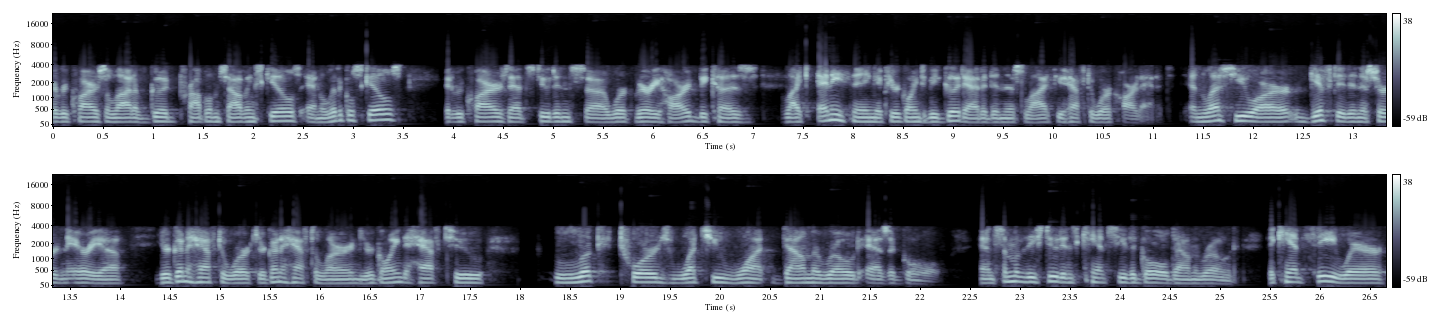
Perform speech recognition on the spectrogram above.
It requires a lot of good problem solving skills, analytical skills. It requires that students uh, work very hard because, like anything, if you're going to be good at it in this life, you have to work hard at it. Unless you are gifted in a certain area, you're going to have to work, you're going to have to learn, you're going to have to look towards what you want down the road as a goal. And some of these students can't see the goal down the road. They can't see where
